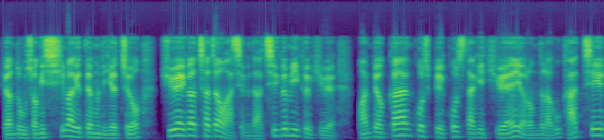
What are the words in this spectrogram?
변동성이 심하기 때문이겠죠. 기회가 찾아왔습니다. 지금이 그 기회. 완벽한 코스피 코스닥의 기회에 여러분들하고 같이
